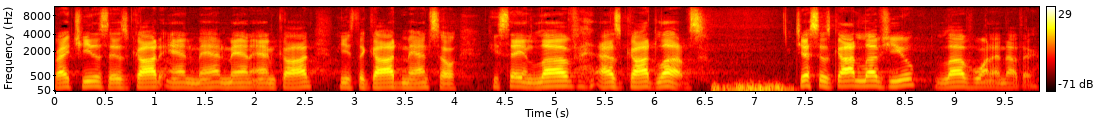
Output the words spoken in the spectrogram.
right, Jesus is God and man, man and God. He's the God man. So he's saying, love as God loves. Just as God loves you, love one another.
